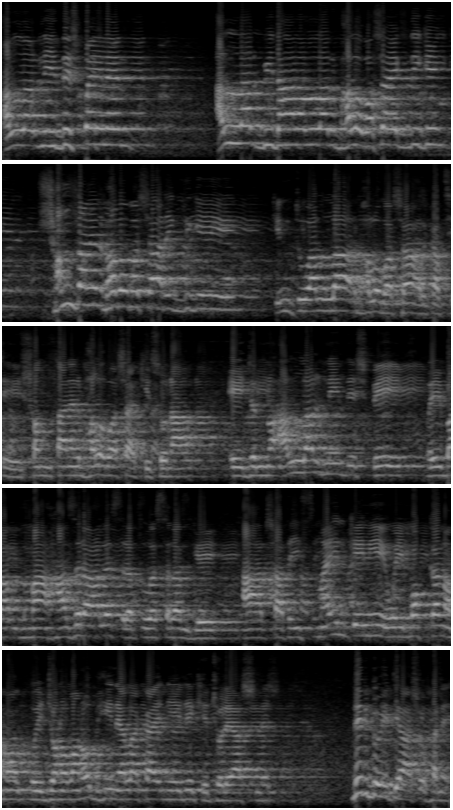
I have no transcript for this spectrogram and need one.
আল্লাহর নির্দেশ পাইলেন। আল্লাহর বিধান, আল্লাহর ভালোবাসা একদিকে, সন্তানের ভালোবাসা আরেকদিকে। কিন্তু আল্লাহর ভালোবাসার কাছে সন্তানের ভালোবাসা কিছু না। এই জন্য আল্লাহর নির্দেশ পেয়ে ওই মা হাজরা আলাইসালামকে আর সাথে ইসমাইলকে নিয়ে ওই মক্কা নামক ওই জনমানবহীন এলাকায় নিয়ে রেখে চলে আসলেন। দীর্ঘ ইতিহাস ওখানে।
